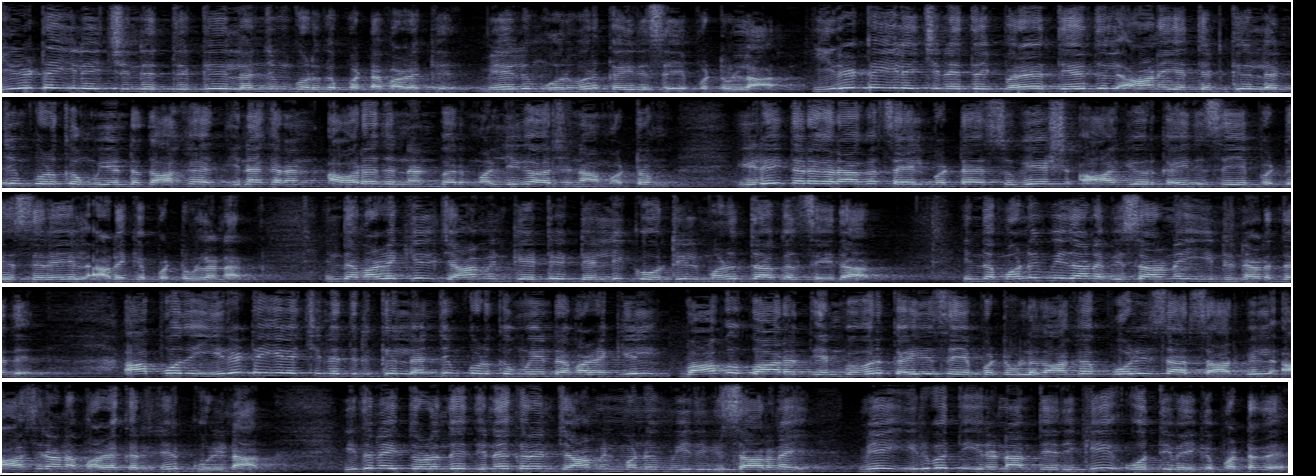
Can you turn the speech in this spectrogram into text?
இரட்டை இலை சின்னத்திற்கு லஞ்சம் கொடுக்கப்பட்ட வழக்கு. மேலும் ஒருவர் கைது செய்யப்பட்டுள்ளார். இரட்டை இலை சின்னத்தை பெற தேர்தல் ஆணையத்திற்கு லஞ்சம் கொடுக்க முயன்றதாக தினகரன் அவரது நண்பர் மல்லிகார்ஜுனா மற்றும் இடைத்தரகராக செயல்பட்ட சுகேஷ் ஆகியோர் கைது செய்யப்பட்டு சிறையில் அடைக்கப்பட்டுள்ளனர். இந்த வழக்கில் ஜாமீன் கேட்டு டெல்லி கோர்ட்டில் மனு தாக்கல் செய்தார். இந்த மனு மீதான விசாரணை இன்று நடந்தது. அப்போது இரட்டை இலை சின்னத்திற்கு லஞ்சம் கொடுக்க முயன்ற வழக்கில் பாபு பாரத் என்பவர் கைது செய்யப்பட்டுள்ளதாக போலீசார் சார்பில் ஆஜரான வழக்கறிஞர் கூறினார். இதனைத் தொடர்ந்து தினகரன் ஜாமீன் மனு மீது விசாரணை மே இருபத்தி இரண்டாம் தேதிக்கு ஒத்திவைக்கப்பட்டது.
